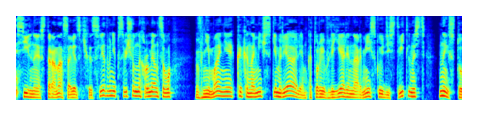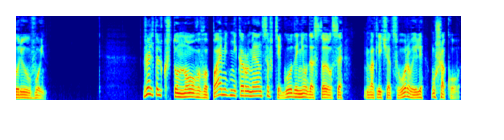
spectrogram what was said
Сильная сторона советских исследований, посвященных Румянцеву, внимание к экономическим реалиям, которые влияли на армейскую действительность, на историю войн. Жаль только, что нового памятника Румянцев в те годы не удостоился – в отличие от Суворова или Ушакова.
